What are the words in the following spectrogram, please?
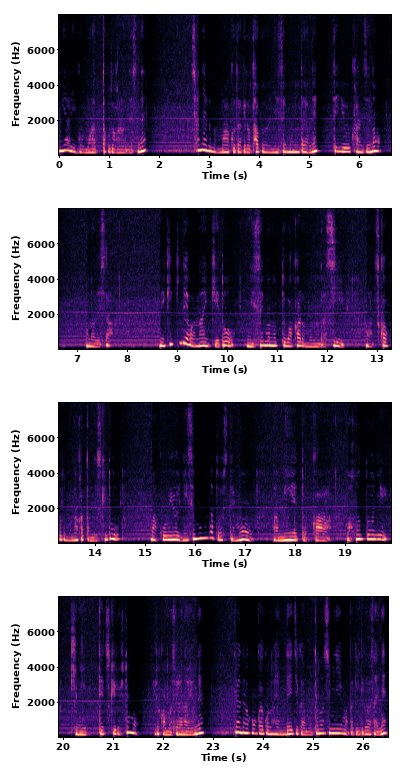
イヤリングをもらったことがあるんですね。シャネルのマークだけど多分偽物だよねっていう感じのものでした。目利きではないけど偽物ってわかるものだし、まあ、使うこともなかったんですけど、まあ、こういう偽物だとしても、まあ、見栄とか、まあ、本当に気に入ってつける人もいるかもしれないよね。ではでは今回この辺で次回もお楽しみに。また聞いてくださいね。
